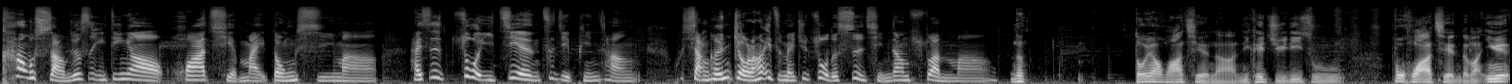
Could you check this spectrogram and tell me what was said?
犒赏就是一定要花钱买东西吗？还是做一件自己平常想很久然后一直没去做的事情，这样算吗？那都要花钱啊！你可以举例出不花钱的吗？因为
